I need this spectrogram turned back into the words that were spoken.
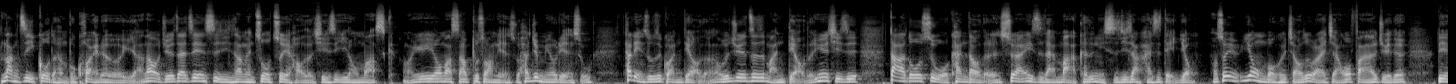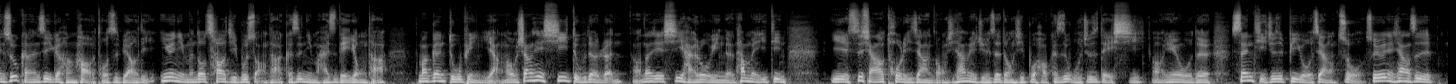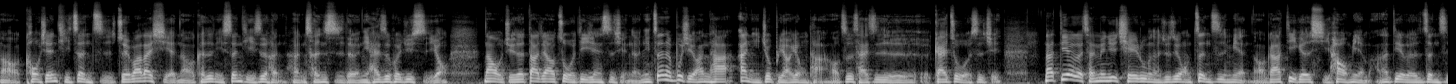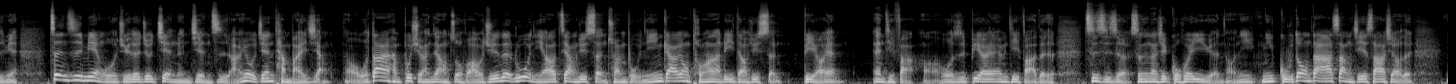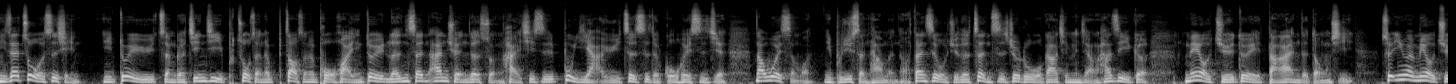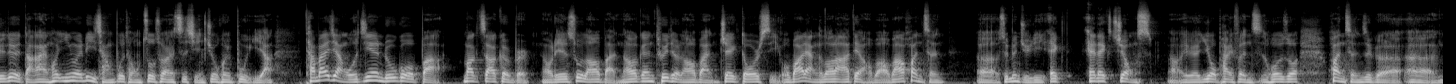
让自己过得很不快乐而已啊！那我觉得在这件事情上面做最好的其实是 Elon Musk 啊，因为 Elon Musk 他不爽脸书，他就没有脸书，他脸书是关掉的。我就觉得这是蛮屌的，因为其实大多数我看到的人虽然一直在骂，可是你实际上还是得用。所以用某个角度来讲，我反而觉得脸书可能是一个很好的投资标的，因为你们都超级不爽它，可是你们还是得用它。他妈跟毒品一样啊！我相信吸毒的人啊，那些吸海洛因的，他们一定也是想要脱离这样的东西，他们也觉得这东西不好，可是我就是得吸啊，因为我的身体就是逼我这样做，所以有点像是啊，口嫌体正直，嘴巴在写。可是你身体是很很诚实的，你还是会去使用。那我觉得大家要做的第一件事情呢，你真的不喜欢它，那你就不要用它哦，这才是该做的事情。那第二个层面去切入呢，就是用政治面哦。刚刚第一个是喜好面嘛，那第二个是政治面。政治面我觉得就见仁见智啊，因为我今天坦白讲啊，我当然很不喜欢这样做法。我觉得如果你要这样去审川普，你应该要用同样的力道去审 BLM。Nt 法啊，或是 B I M T 法的支持者，甚至那些国会议员哦，你你鼓动大家上街杀小的，你在做的事情，你对于整个经济做成的造成的破坏，你对于人身安全的损害，其实不亚于这次的国会事件。那为什么你不去审他们哦？但是我觉得政治，就如我刚刚前面讲，它是一个没有绝对答案的东西，所以因为没有绝对的答案，会因为立场不同做出来的事情就会不一样。坦白讲，我今天如果把 Mark Zuckerberg，然后连书老板，然后跟 Twitter 老板 Jack Dorsey，我把两个都拉掉，好不好？我把它换成。呃，随便举例，Alex Jones 啊，一个右派分子，或者说换成这个呃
